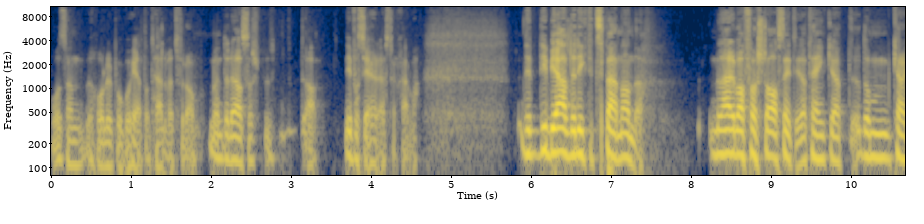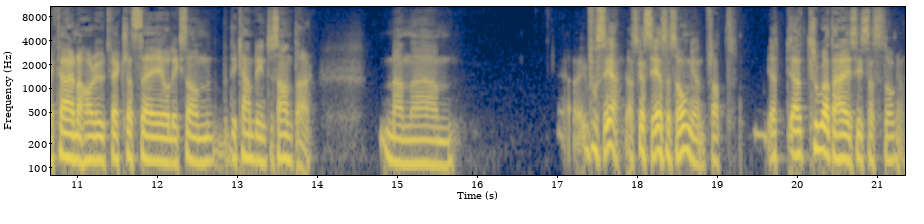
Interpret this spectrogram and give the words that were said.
Och sen håller det på att gå helt åt helvete för dem. Men det löser ja, ni får se resten själva. Det, det blir aldrig riktigt spännande. Men det här är bara första avsnittet. Jag tänker att de karaktärerna har utvecklat sig och liksom, det kan bli intressant där. Men ja, vi får se. Jag ska se säsongen för att jag, jag tror att det här är sista säsongen.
